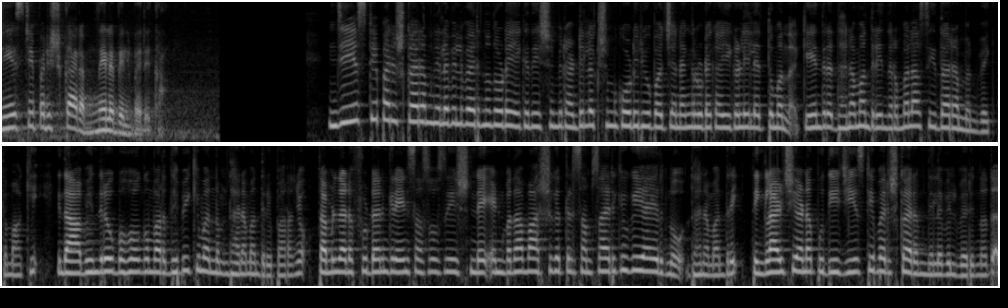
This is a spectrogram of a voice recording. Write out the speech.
ജി പരിഷ്കാരം നിലവിൽ വരിക. ജി എസ് ടി പരിഷ്കാരം നിലവിൽ വരുന്നതോടെ ഏകദേശം രണ്ട് ലക്ഷം കോടി രൂപ ജനങ്ങളുടെ കൈകളിൽ എത്തുമെന്ന് കേന്ദ്ര ധനമന്ത്രി നിർമ്മല സീതാരാമൻ വ്യക്തമാക്കി. ഇത് ആഭ്യന്തര ഉപഭോഗം വർദ്ധിപ്പിക്കുമെന്നും ധനമന്ത്രി പറഞ്ഞു. തമിഴ്നാട് ഫുഡ് ആൻഡ് ഗ്രെയിൻസ് അസോസിയേഷന്റെ എൺപതാം വാർഷികത്തിൽ സംസാരിക്കുകയായിരുന്നു ധനമന്ത്രി. തിങ്കളാഴ്ചയാണ് പുതിയ ജി എസ് ടി പരിഷ്കാരം നിലവിൽ വരുന്നത്.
